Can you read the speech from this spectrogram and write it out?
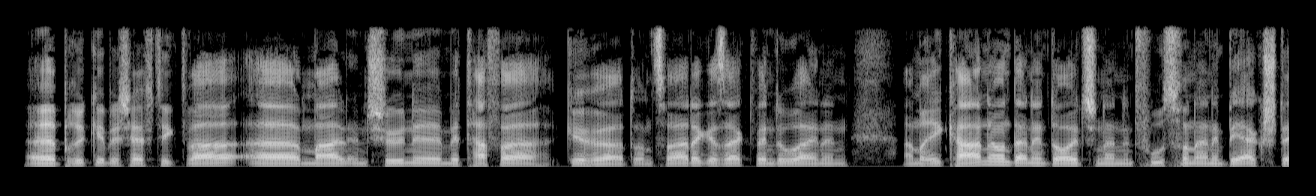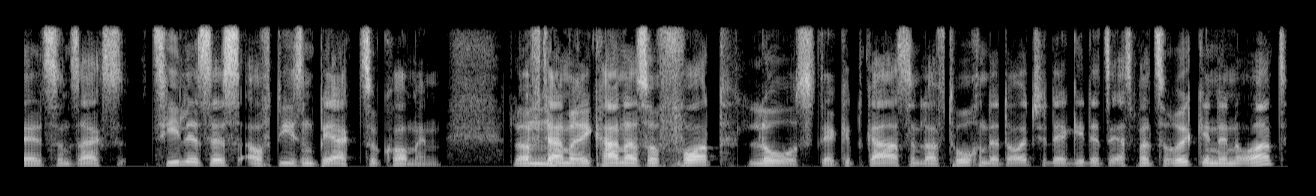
äh, Brücke beschäftigt war, äh, mal eine schöne Metapher gehört. Und zwar hat er gesagt, wenn du einen Amerikaner und einen Deutschen an den Fuß von einem Berg stellst und sagst, Ziel ist es, auf diesen Berg zu kommen, läuft mhm. der Amerikaner sofort los. Der gibt Gas und läuft hoch und der Deutsche, der geht jetzt erstmal zurück in den Ort,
